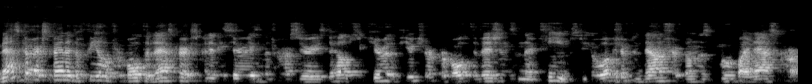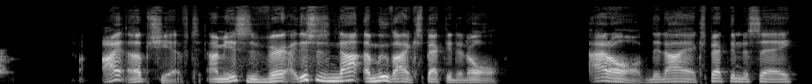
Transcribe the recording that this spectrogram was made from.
NASCAR expanded the field for both the NASCAR Xfinity Series and the Truck Series to help secure the future for both divisions and their teams. Do you upshift and downshift on this move by NASCAR? I upshift. I mean, this is very. This is not a move I expected at all. At all did I expect them to say,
